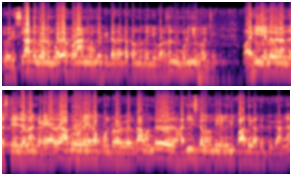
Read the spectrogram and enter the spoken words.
இவர் இஸ்லாத்துக்கு வரும்போதே குரான் வந்து கிட்டத்தட்ட தொண்ணூத்தஞ்சு பர்சன்ட் முடிஞ்சு போச்சு. வகி எழுதுகிற அந்த ஸ்டேஜ் எல்லாம் கிடையாது. அபு ஹுரேரா போன்றவர்கள் தான் வந்து ஹதீஸ்களை வந்து எழுதி பாதுகாத்துட்டு இருக்காங்க.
